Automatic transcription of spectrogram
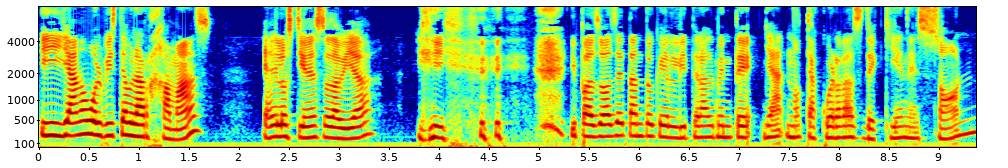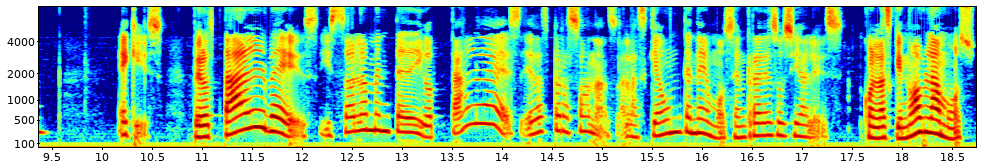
Y ya no volviste a hablar jamás. Y ahí los tienes todavía. Y, y pasó hace tanto que literalmente ya no te acuerdas de quiénes son. X. Pero tal vez, y solamente digo, tal vez esas personas a las que aún tenemos en redes sociales, con las que no hablamos,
